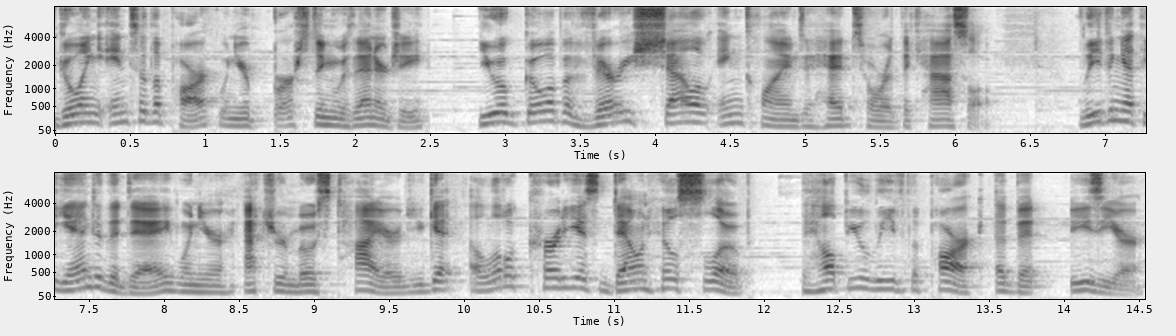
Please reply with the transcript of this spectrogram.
Going into the park when you're bursting with energy, you will go up a very shallow incline to head toward the castle. Leaving at the end of the day, when you're at your most tired, you get a little courteous downhill slope to help you leave the park a bit easier.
